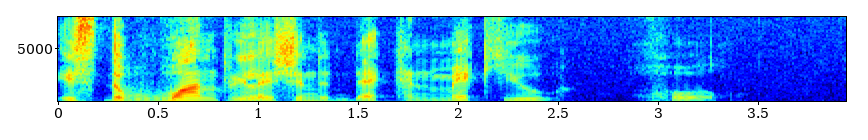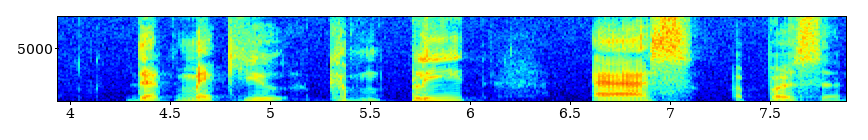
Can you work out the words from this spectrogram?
is the one relationship that can make you whole, that make you complete as a person.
